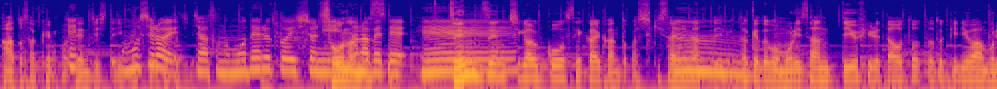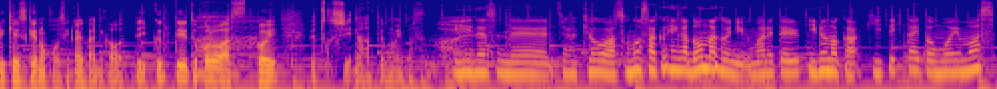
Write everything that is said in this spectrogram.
アート作品をこうえ展示していくっていう面白い。形じゃあそのモデルと一緒に並べて。全然違うこう世界観とか色彩になっていうん。るだけども森さんっていうフィルターを通った時には森圭介のこう世界観に変わっていくっていうところはすごい美しいなって思います。はい。いいですね。じゃあ今日はその作品がどんな風に生まれているのか聞いていきたいと思います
